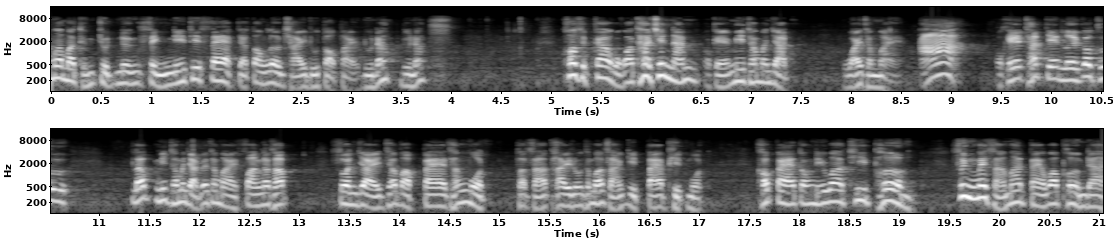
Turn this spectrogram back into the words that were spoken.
เมื่อมาถึงจุดหนึ่งสิ่งนี้ที่แทรกจะต้องเลิกใช้ดูต่อไปดูนะดูนะ ข้อ 19 บอกว่าถ้าเช่นนั้นโอเคมีธรรมบัญญัติไว้ทำไมอ่าโอเค ชัดเจนเลยก็คือ แล้วมีธรรมบัญญัติไว้ทำไมฟังนะครับ ส่วนใหญ่ฉบับแปลทั้งหมด ภาษาไทยรวมทั้งภาษาอังกฤษแปลผิดหมดเขาแปลตรงนี้ว่าที่เพิ่ม ซึ่งไม่สามารถแปลว่าเพิ่มได้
